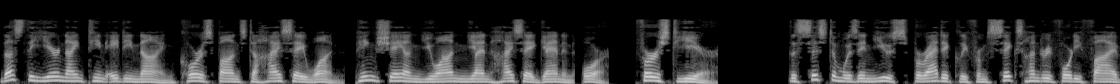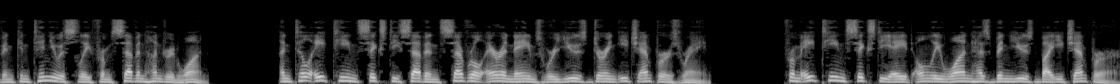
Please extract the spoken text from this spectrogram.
Thus the year 1989 corresponds to Heisei 1, Ping Sheung Yuan Nian Heisei Ganon, or first year. The system was in use sporadically from 645 and continuously from 701. Until 1867 several era names were used during each emperor's reign. From 1868 only one has been used by each emperor.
